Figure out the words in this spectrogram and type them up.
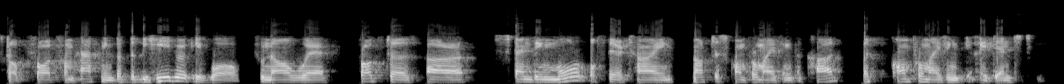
stop fraud from happening. But the behavior evolved to now where fraudsters are spending more of their time not just compromising the card, but compromising the identity.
